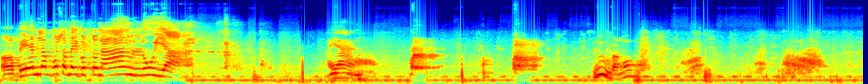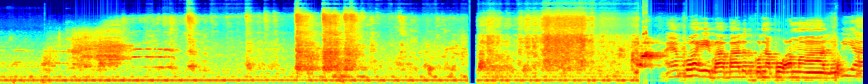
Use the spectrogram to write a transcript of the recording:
O, PM lang po sa may gusto ng luya. Ayan. Hmm, bango. Ayan po, eh, babalot ko na po ang mga luya.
